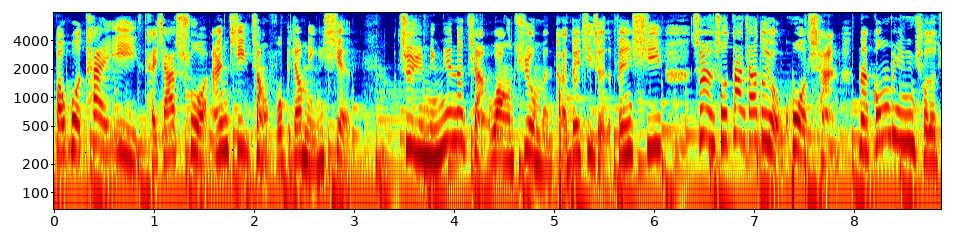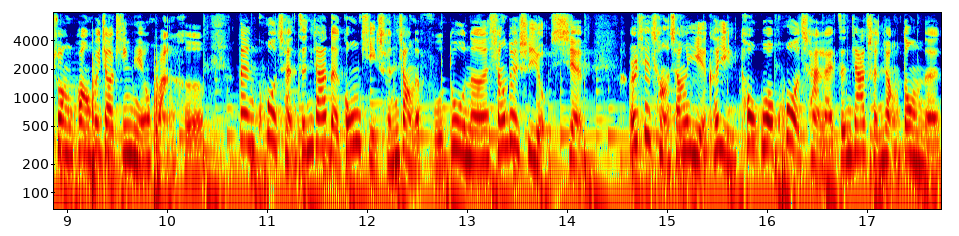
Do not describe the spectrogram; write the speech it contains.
包括泰益、台加硕、安基涨幅比较明显。至于明年的展望，据我们团队记者的分析，虽然说大家都有扩产，那供不应求的状况会较今年缓和，但扩产增加的供给成长的幅度呢，相对是有限，而且厂商也可以透过扩产来增加成长动能，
